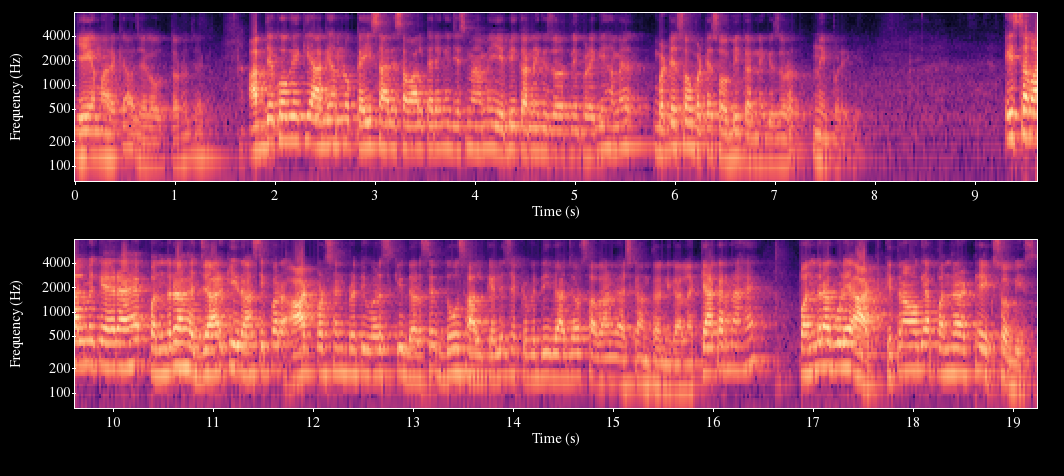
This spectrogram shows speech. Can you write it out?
ये हमारा क्या हो जाएगा? उत्तर हो जाएगा। आप देखोगे कि आगे हम लोग कई सारे सवाल करेंगे, जिसमें हमें ये भी करने की ज़रूरत नहीं पड़ेगी, हमें बटे सौ बटे सौ भी करने की ज़रूरत नहीं पड़ेगी। इस सवाल में कह रहा है, पंद्रह हज़ार की राशि पर आठ परसेंट प्रति वर्ष की दर से दो साल के लिए चक्रवृद्धि ब्याज और साधारण ब्याज का अंतर निकालना क्या करना है? पंद्रह गुड़े आठ, कितना हो गया? पंद्रह अट्ठे एक सौ बीस।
